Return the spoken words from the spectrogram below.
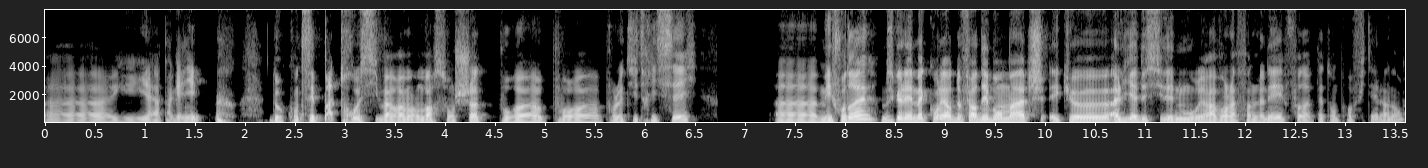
il a pas gagné. Donc on ne sait pas trop s'il va vraiment avoir son shot pour, pour, le titre IC. Heu, mais il faudrait, parce que les mecs ont l'air de faire des bons matchs et qu'Ali a décidé de mourir avant la fin de l'année. Il faudrait peut-être en profiter là, non?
